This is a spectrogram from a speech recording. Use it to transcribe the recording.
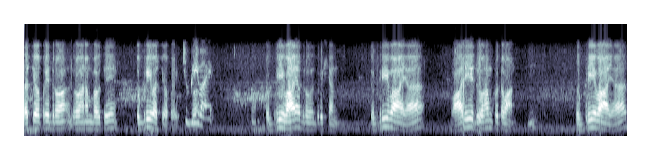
कस्य उपरि द्रो द्रोहणं भवति? सुग्रीवस्य उपरि। सुग्रीवाय। सुग्रीवाय द्रो दृश्यन्। सुग्रीवाय वाली द्रोहं कृतवान्। सुग्रीवाय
